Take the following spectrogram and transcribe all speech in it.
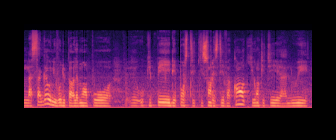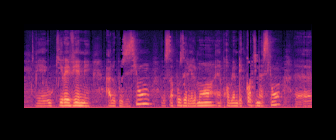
la, saga au niveau du Parlement pour euh, occuper des postes qui sont restés vacants, qui ont été alloués ou qui reviennent à l'opposition. Ça pose réellement un problème de coordination, euh,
